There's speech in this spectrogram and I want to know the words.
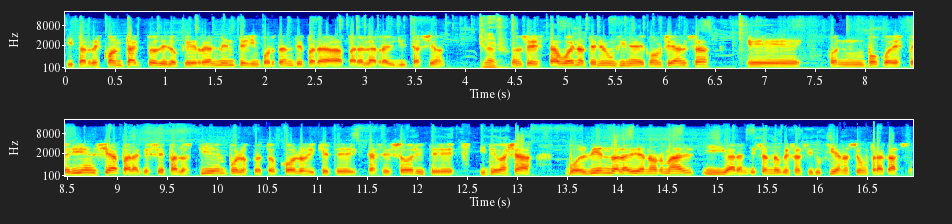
y perdés contacto de lo que realmente es importante para, para la rehabilitación. Claro. Entonces está bueno tener un kine de confianza eh, con un poco de experiencia para que sepa los tiempos, los protocolos y que te, asesore y te, y te vaya volviendo a la vida normal y garantizando que esa cirugía no sea un fracaso.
